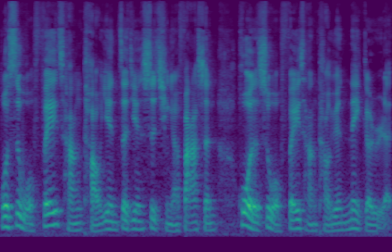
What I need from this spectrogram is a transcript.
或是我非常讨厌这件事情而发生，或者是我非常讨厌那个人。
